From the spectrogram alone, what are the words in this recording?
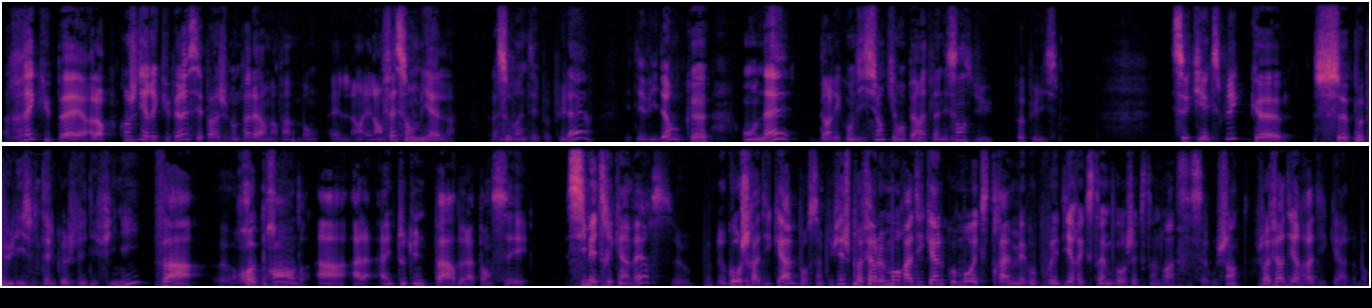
récupère, alors quand je dis récupérer, ce n'est pas un jugement de valeur, mais enfin, bon, elle, en fait son miel, la souveraineté populaire, il est évident qu'on est dans les conditions qui vont permettre la naissance du populisme. Ce qui explique que ce populisme tel que je l'ai défini va euh, reprendre à, toute une part de la pensée symétrique inverse, de gauche radicale, pour simplifier. Je préfère le mot radical qu'au mot extrême, mais vous pouvez dire extrême gauche, extrême droite si ça vous chante. Je préfère dire radical. Bon.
